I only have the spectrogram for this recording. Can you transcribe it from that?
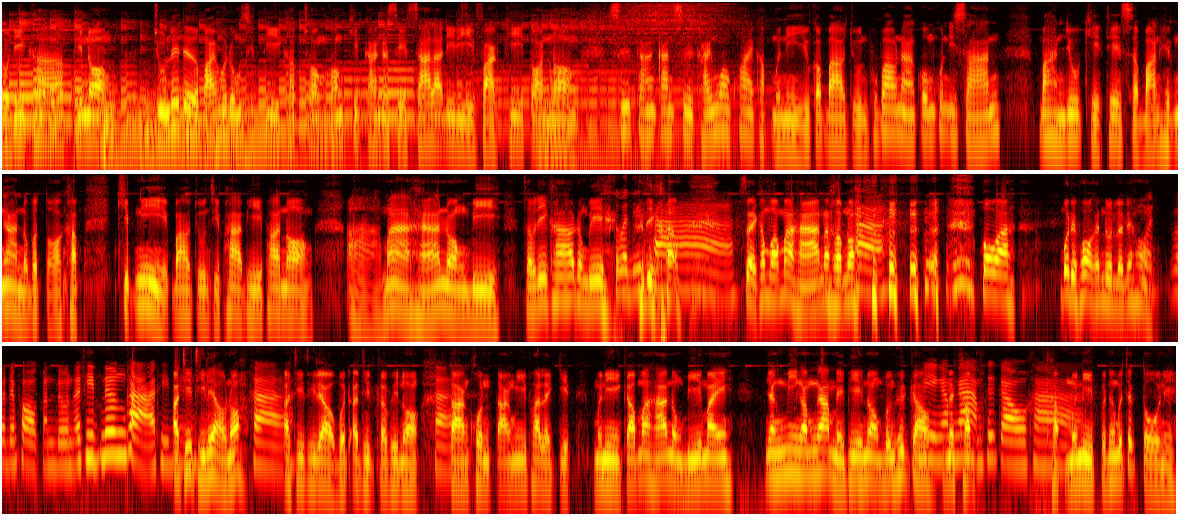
สวัสดีครับ พี่น้องจูเลเดอร์บายฮดงซิตี้ครับช่องของคลิปการเกษตรสาระดีๆ ฝากพี่ตอนน้อง ซื้อการการซื้อขายง้อควายครับมือนี้อยู่กับบ่าวจูนผู้บ่าวนากรมคนอีสาน บ้านอยู่เขตเทศบาลเฮ็ดงานอบตครับคลิปนี้บ่าวจูนสิพาพี่พาน้องอ่ามาหาน้องบี สวัสดีครับน้องบีสวัสดีสวัสดีครัค่ะบใส่คำว่ามาหานะครับเนาะค่ะเพราะว่า บ่ได้พอกันดุลเลยในห้องวันวันได้พอกันโดนอาทิตย์หนึงค่ะอาทิตย์หนึ่งอาทิตย์ที่แล้วเนาะค่ะอาทิตย์ที่แล้วเบิดอาทิตย์กับพี่น้องค่ะต่างคนต่างมีภารกิจมื้อนี้กลับมาหาน้องบีใหม่ยังมีงามๆให้พี่น้องเบิ่งคือเก่ามีงานะครับมๆคือเก่าค่ะครับมื้อนี้เพิ่นเอามาจักโตนี่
